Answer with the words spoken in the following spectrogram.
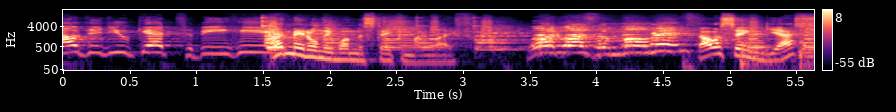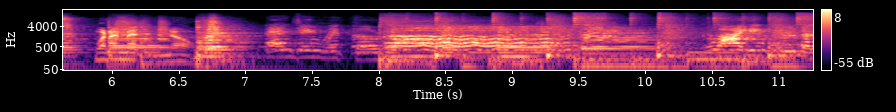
How did you get to be here? I've made only one mistake in my life. What was the moment? That was saying yes when I meant no. Bending with the road. Gliding through the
